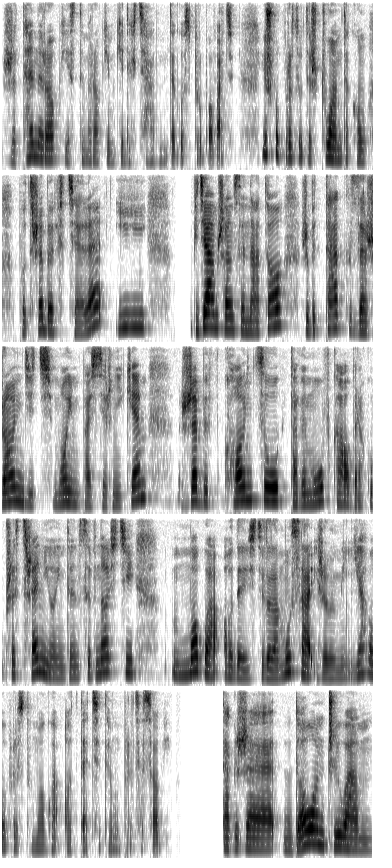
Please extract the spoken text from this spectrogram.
że ten rok jest tym rokiem, kiedy chciałabym tego spróbować. Już po prostu też czułam taką potrzebę w ciele i widziałam szansę na to, żeby tak zarządzić moim październikiem, żeby w końcu ta wymówka o braku przestrzeni, o intensywności mogła odejść do lamusa i żebym ja po prostu mogła oddać się temu procesowi. Także dołączyłam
